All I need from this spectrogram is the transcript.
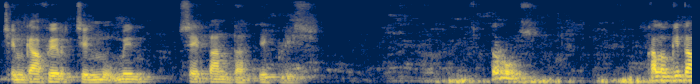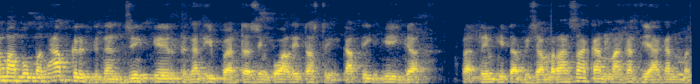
jin kafir, jin mukmin, setan dan iblis. Terus, kalau kita mampu mengupgrade dengan zikir, dengan ibadah sing kualitas tingkat tinggi, hingga batin kita bisa merasakan, maka dia akan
